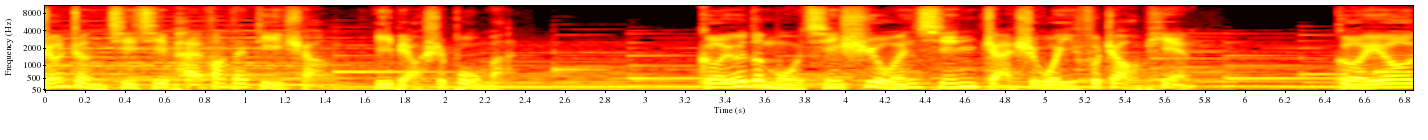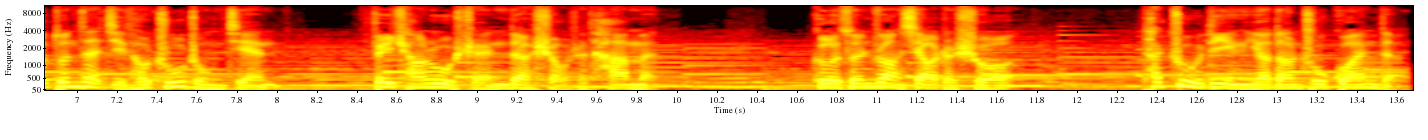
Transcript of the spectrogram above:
整整齐齐排放在地上，以表示不满。葛优的母亲施文心展示过一幅照片，葛优蹲在几头猪中间，非常入神地守着它们。葛存壮笑着说：“他注定要当猪官的。”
